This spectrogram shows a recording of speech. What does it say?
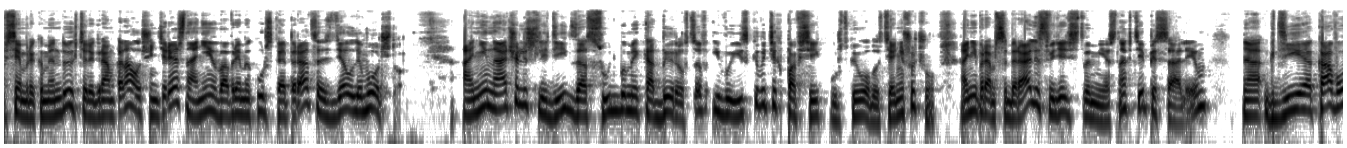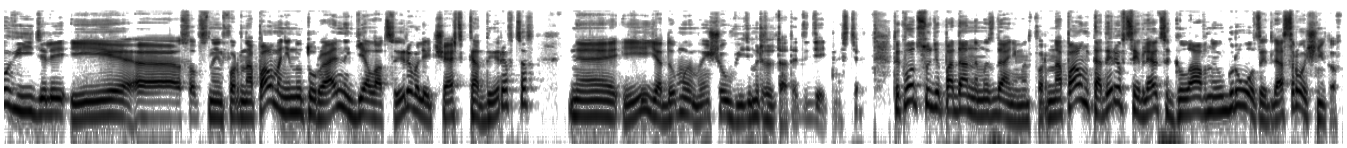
Всем рекомендую их телеграм-канал, очень интересно. Они во время Курской операции сделали вот что. Они начали следить за судьбами кадыровцев и выискивать их по всей Курской области. Я не шучу. Они прям собирали свидетельства местных, те писали им, где кого видели, и, э, собственно, информнапалм они натурально геолоцировали часть кадыровцев, э, и я думаю, мы еще увидим результат этой деятельности. Так вот, судя по данным изданиям информнапалм, кадыровцы являются главной угрозой для срочников.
